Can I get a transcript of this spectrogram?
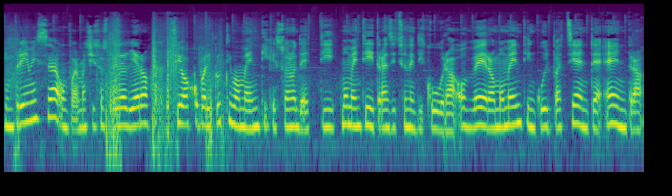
In primis, un farmacista ospedaliero si occupa di tutti i momenti che sono detti momenti di transizione di cura, ovvero momenti in cui il paziente entra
